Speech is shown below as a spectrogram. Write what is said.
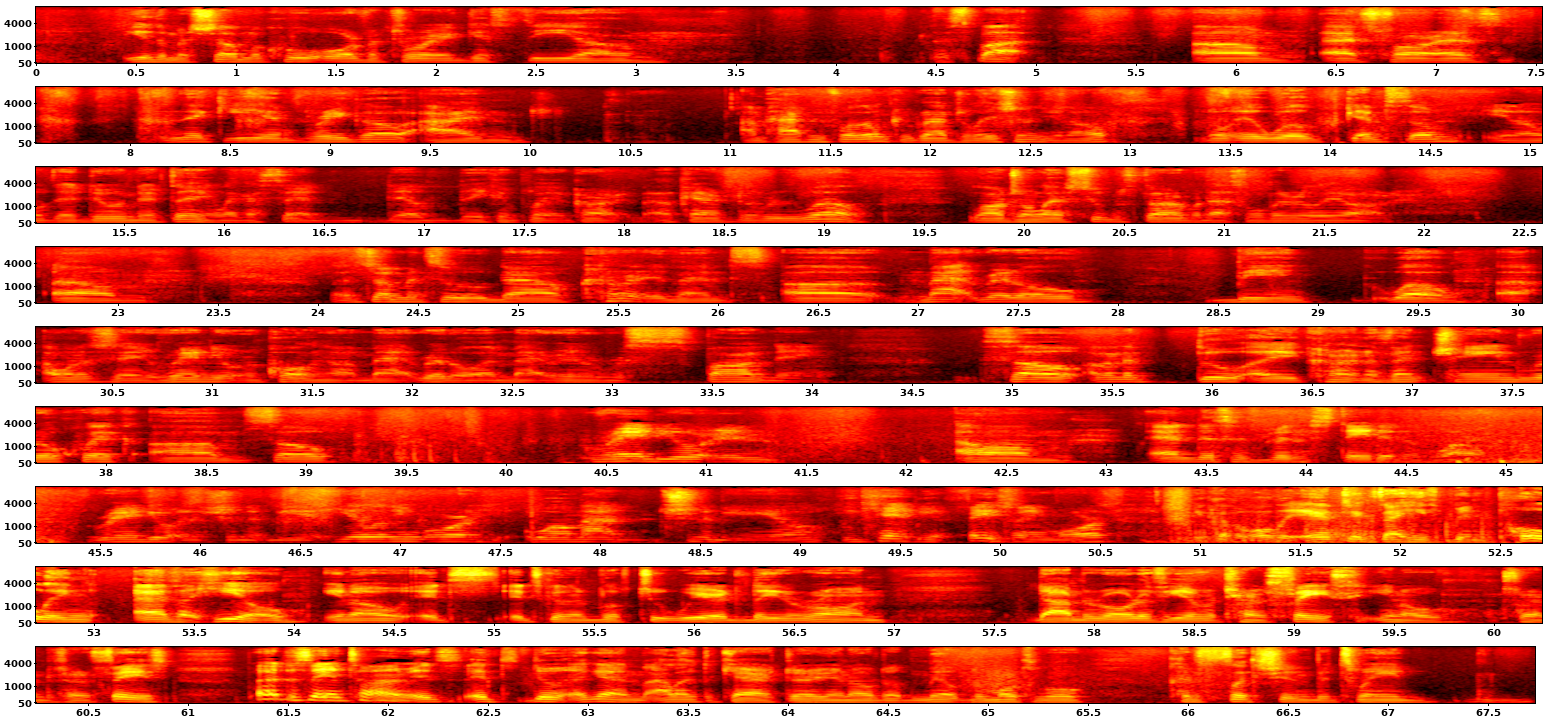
either Michelle McCool or Victoria gets the um, the spot. Um, as far as Nikki and Brigo, I'm I'm happy for them. Congratulations, you know. No ill will against them. You know, they're doing their thing. Like I said, they they can play a, car, a character really well. Large on life superstar, but that's all they really are. Um, let's jump into now current events. Uh, Matt Riddle being well, uh, I want to say Randy Orton calling out Matt Riddle and Matt Riddle responding. So I'm gonna do a current event chain real quick. Um, so Randy Orton, um, and this has been stated as well. Randy Orton shouldn't be a heel anymore. He, well, not shouldn't be a heel. He can't be a face anymore because of all the antics that he's been pulling as a heel. You know, it's it's gonna look too weird later on down the road if he ever turns face. You know, for him to turn face. But at the same time, it's it's doing again. I like the character. You know, the the multiple confliction between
